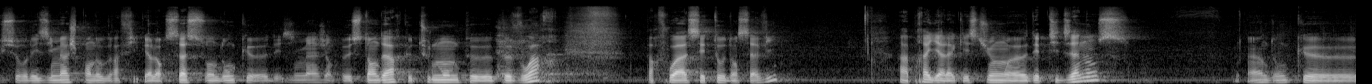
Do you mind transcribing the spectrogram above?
sur les images pornographiques. Alors ça, ce sont donc euh, des images un peu standards que tout le monde peut voir, parfois assez tôt dans sa vie. Après, il y a la question des petites annonces. Hein, donc euh,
